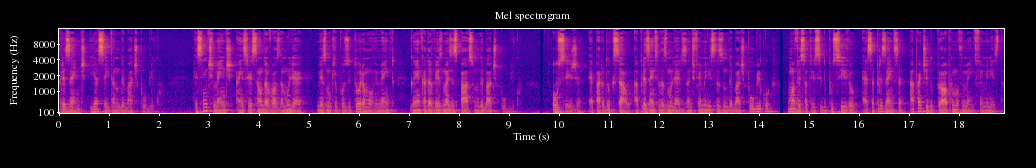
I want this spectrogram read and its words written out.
presente e aceita no debate público. Recentemente, a inserção da voz da mulher, mesmo que opositora ao movimento, ganha cada vez mais espaço no debate público. Ou seja, é paradoxal a presença das mulheres antifeministas no debate público, uma vez só ter sido possível essa presença a partir do próprio movimento feminista.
